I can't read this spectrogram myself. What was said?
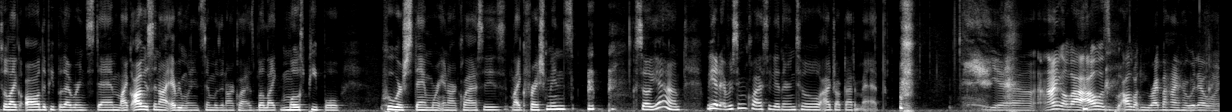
So like all the people that were in STEM, like obviously not everyone in STEM was in our class, but like most people who were STEM were in our classes, like freshmen. so yeah, we had every single class together until I dropped out of math. yeah, I ain't gonna lie. I was I was about to be right behind her with that one.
